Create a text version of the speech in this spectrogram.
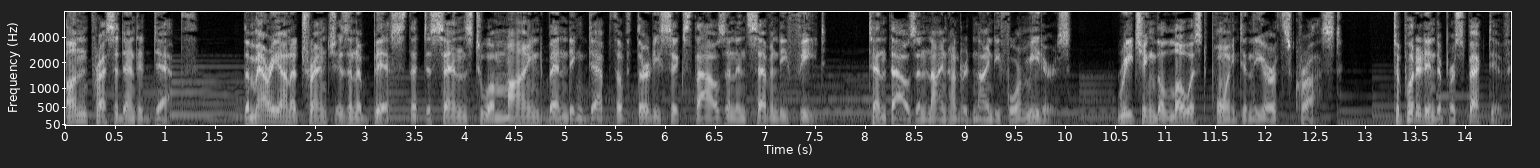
Unprecedented depth. The Mariana Trench is an abyss that descends to a mind-bending depth of 36,070 feet, 10,994 meters, reaching the lowest point in the Earth's crust. To put it into perspective,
